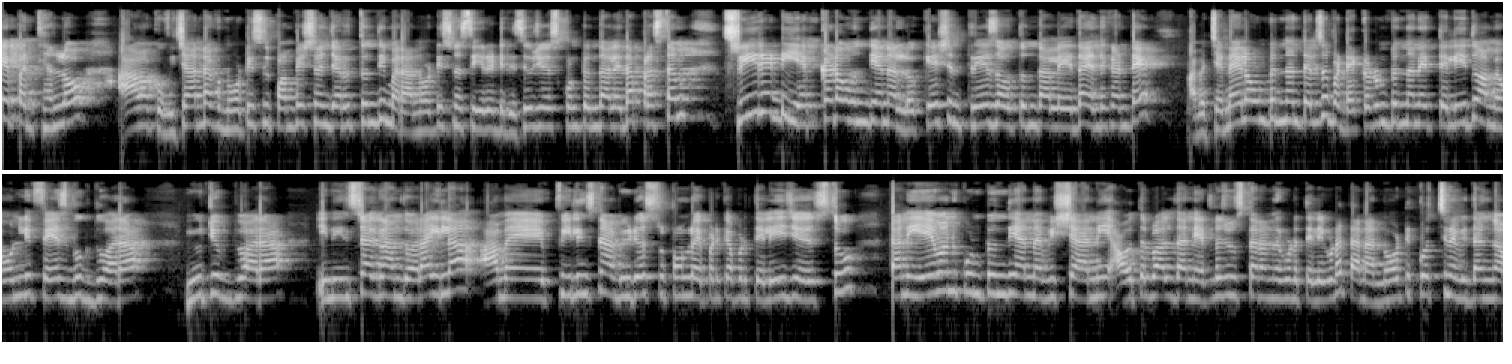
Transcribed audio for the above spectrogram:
నేపథ్యంలో ఆమెకు విచారణకు నోటీసులు పంపించడం జరుగుతుంది. మరి ఆ నోటీసును శ్రీరెడ్డి రిసీవ్ చేసుకుంటుందా లేదా? ప్రస్తుతం శ్రీరెడ్డి ఎక్కడ ఉంది అన్న లొకేషన్ ట్రేస్ అవుతుందా లేదా? ఎందుకంటే ఆమె చెన్నైలో ఉంటుందని తెలుసు బట్ ఎక్కడ ఉంటుందనేది తెలియదు ఆమె ఓన్లీ ఫేస్బుక్ ద్వారా యూట్యూబ్ ద్వారా ఇన్ ఇన్స్టాగ్రామ్ ద్వారా ఇలా ఆమె ఫీలింగ్స్ని ఆ వీడియోస్ రూపంలో ఎప్పటికప్పుడు తెలియజేస్తూ తను ఏమనుకుంటుంది అన్న విషయాన్ని అవతల వాళ్ళు దాన్ని ఎట్లా చూస్తారన్నది కూడా తెలియ కూడా తన నోటికొచ్చిన విధంగా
